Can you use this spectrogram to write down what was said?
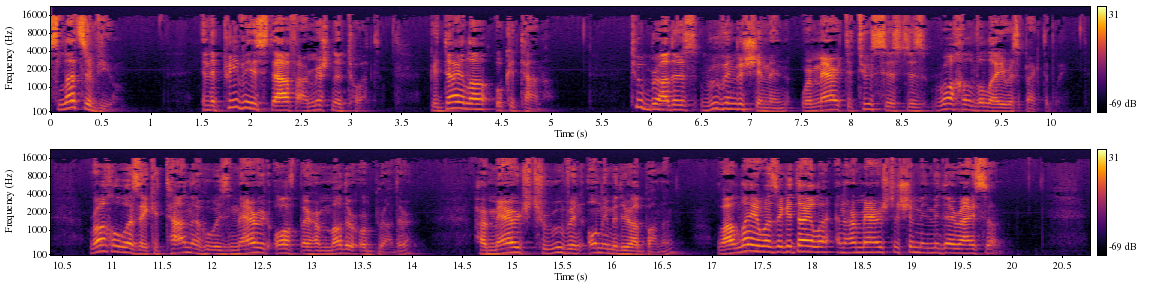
So let's review. In the previous daf, our Mishnah taught Gedaila Uketana. Two brothers, Reuven and Shimon, were married to two sisters, Rachel and Leah, respectively. Rachel was a Ketana who was married off by her mother or brother. Her marriage to Reuven only midrabanan, while Leah was a Gedaila and her marriage to Shimon midiraisa.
